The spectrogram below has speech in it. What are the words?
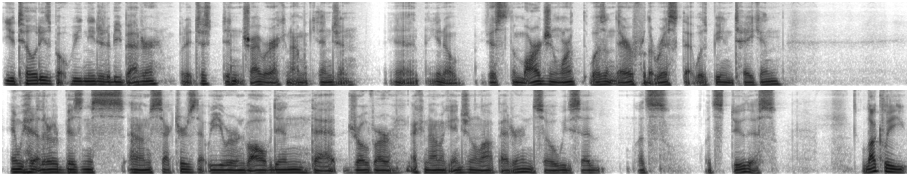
utilities but we needed to be better but it just didn't drive our economic engine. And you know just the margin weren't wasn't there for the risk that was being taken and we had other business um, sectors that we were involved in that drove our economic engine a lot better. And so we said let's let's do this. Luckily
